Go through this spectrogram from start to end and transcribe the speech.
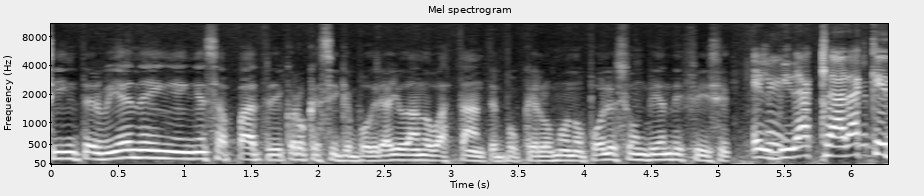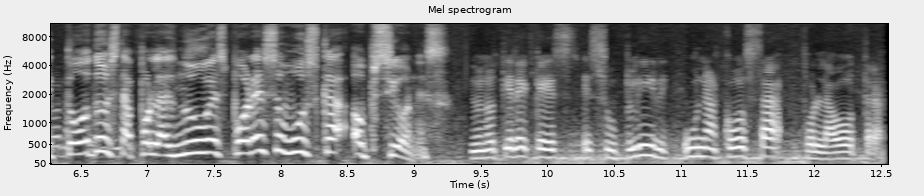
Si intervienen en esa parte, yo creo que sí que podría ayudarnos bastante, porque los monopolios son bien difíciles. Elvira aclara que todo está por las nubes, por eso busca opciones. Uno tiene que suplir una cosa por la otra.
